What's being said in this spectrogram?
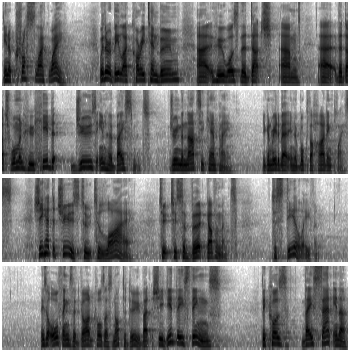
in a cross like way. Whether it be like Corrie ten Boom, uh, who was the Dutch, um, uh, the Dutch woman who hid Jews in her basement during the Nazi campaign. You can read about it in her book, The Hiding Place. She had to choose to, to lie, to, to subvert government, to steal, even. These are all things that God calls us not to do. But she did these things because they sat in a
